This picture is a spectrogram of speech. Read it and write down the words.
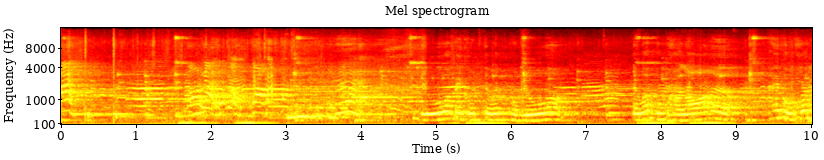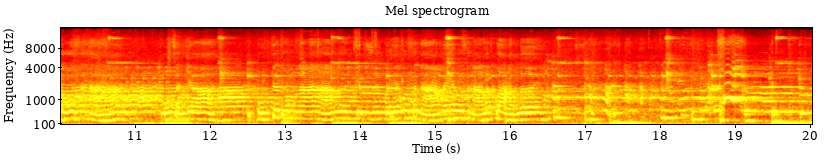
น้องอยากจะกลับรู้ว่าเป็นคนจนผมรู้ แต่ว่าผมขอร้องเออะให้ผมคบกับวาสนา ผมสัญญา ผมจะทำงานหาเงินเก็บเงินมาเลี้ยงวาสนาไม่ให้วาสนาลำบากเลยจ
